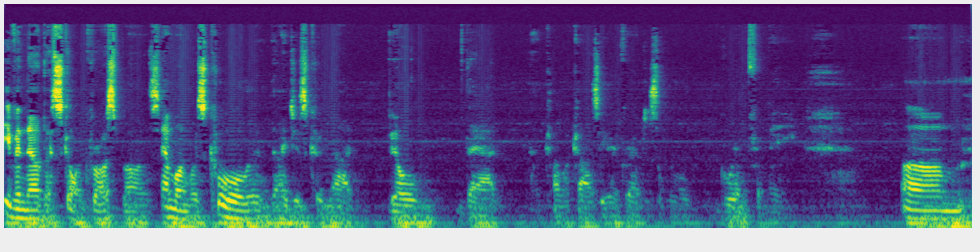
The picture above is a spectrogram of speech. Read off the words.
even though the skull and crossbones emblem was cool, I just could not build that kamikaze aircraft is a little grim for me. Um,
